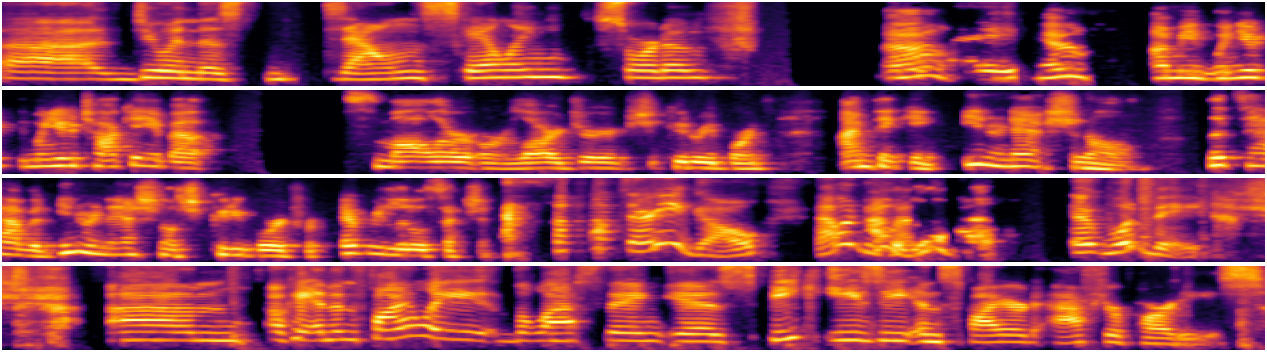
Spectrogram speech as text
uh, doing this downscaling sort of Oh, way. I mean, when you're when you're talking about smaller or larger charcuterie boards, I'm thinking international. Let's have an international charcuterie board for every little section. there you go that would be I would cool. It would be. Um, okay, and then finally, the last thing is speakeasy inspired after parties.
